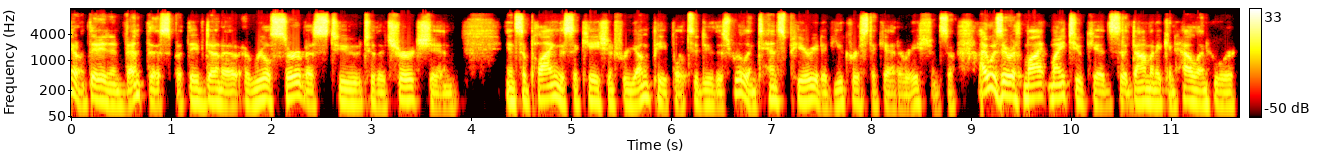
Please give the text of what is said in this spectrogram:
you know, they didn't invent this, but they've done a, a real service to to the church in in supplying this occasion for young people to do this real intense period of Eucharistic adoration. So I was there with my my two kids, uh, Dominic and Helen, who were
